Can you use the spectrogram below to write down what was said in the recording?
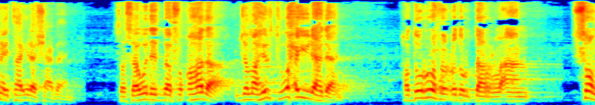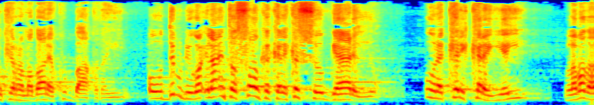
inay tahay ilaa shacbaan. Saas aawadeed baa fuqahada jamaahiirtu waxay yidhaahdaan hadduu ruuxu cudurdaar la'aan soonkii ramadaan ee ku baaqday oo uu dibdhigo ilaa inta soonka kale ka soo gaadhayo uuna kari karayey labada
